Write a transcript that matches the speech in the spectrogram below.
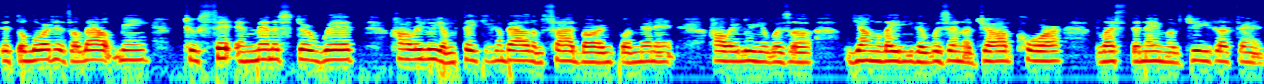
that the Lord has allowed me to sit and minister with. Hallelujah. I'm thinking about, I'm sidebarring for a minute. Hallelujah. Was a young lady that was in a job corps. Bless the name of Jesus. And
